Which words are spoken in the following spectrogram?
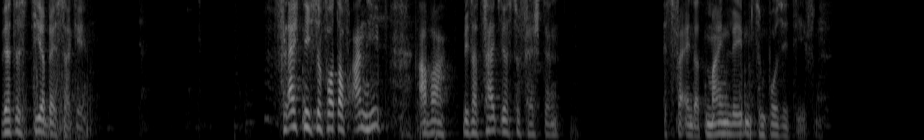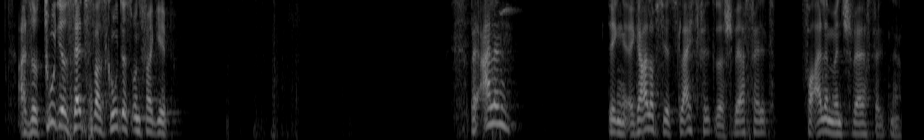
wird es dir besser gehen. Vielleicht nicht sofort auf Anhieb, aber mit der Zeit wirst du feststellen, es verändert mein Leben zum Positiven. Also tu dir selbst was Gutes und vergib. Bei allen Dingen, egal ob es jetzt leicht fällt oder schwer fällt, vor allem wenn es schwer fällt, ne,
